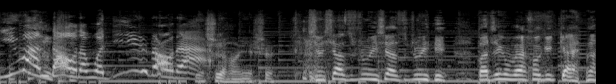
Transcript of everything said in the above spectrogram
你一万到的，我第一个到的。也是哈，也是。行，下次注意，下次注意，把这个外号给改了。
